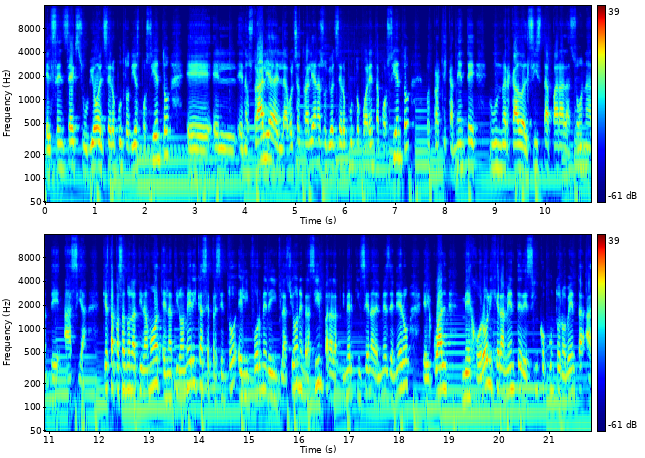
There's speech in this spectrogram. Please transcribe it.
el Sensex subió el 0.10%, eh, en Australia, la bolsa australiana subió el 0.40%, pues prácticamente un mercado alcista para la zona de Asia. ¿Qué está pasando en Latinoamérica? En Latinoamérica se presentó el informe de inflación en Brasil para la primera quincena del mes de enero, el cual mejoró ligeramente de 5.90 a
